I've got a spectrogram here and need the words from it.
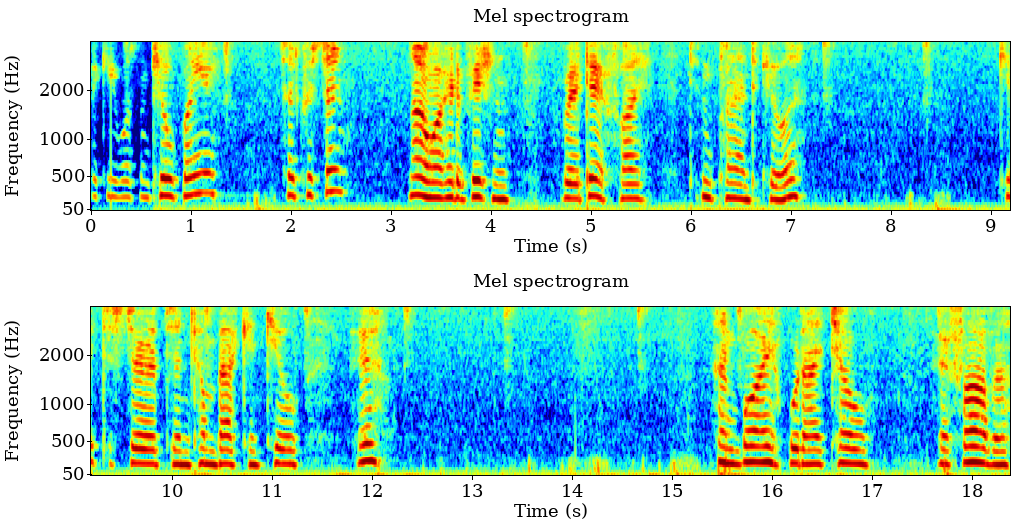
Becky wasn't killed by you? said Christine. No, I had a vision her death. I didn't plan to kill her. Get disturbed and come back and kill her. And why would I tell her father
